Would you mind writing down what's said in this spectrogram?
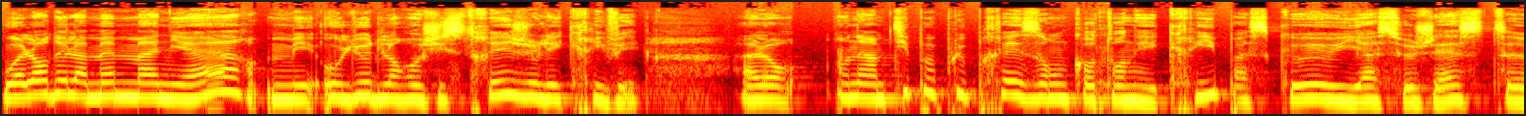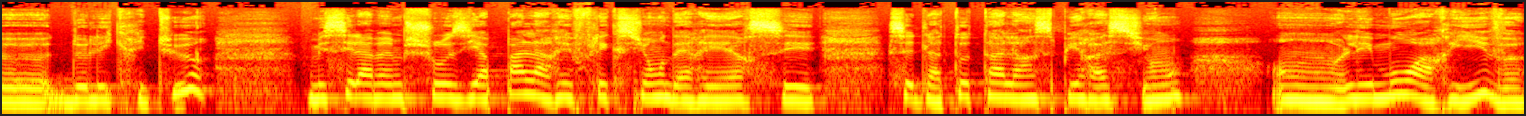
Ou alors de la même manière mais au lieu de l'enregistrer je l'écrivais. Alors on est un petit peu plus présent quand on écrit parce qu'il y a ce geste euh, de l'écriture, mais c'est la même chose, il n'y a pas la réflexion derrière, c'est de la totale inspiration. les mots arrivent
